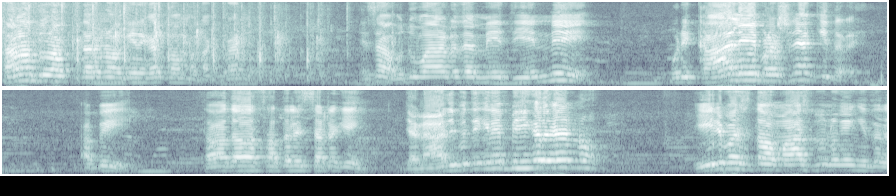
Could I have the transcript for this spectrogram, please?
තනතුරක් දරනවා කියන එකත් මම මතක් කරනවා. ඒ නිසා ඔබතුමාලට දැන් මේ තියෙන්නේ පොඩි කාලයේ ප්‍රශ්නයක් විතරයි. අපි තව දවස් 48කින් ජනාධිපති කෙනෙක් බිහි කරගන්නවා. ඊට පස්සේ තව මාස 3කින් විතර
